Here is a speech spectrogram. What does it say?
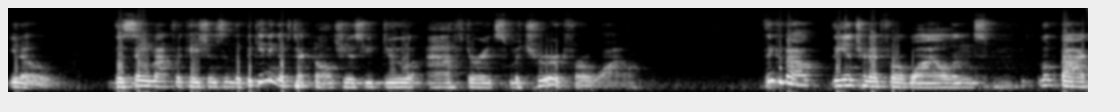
you know, the same applications in the beginning of technology as you do after it's matured for a while. Think about the internet for a while and look back.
